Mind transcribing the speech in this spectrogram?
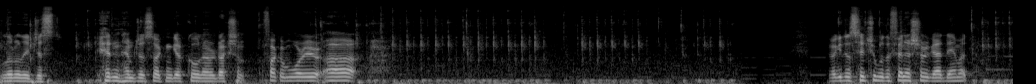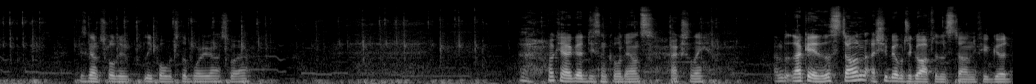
Literally just hitting him just so I can get cooldown reduction. Fucking warrior. Uh. If I can just hit you with a finisher, god damn it. He's gonna totally leap over to the warrior, I swear. Okay, I got decent cooldowns, actually. I'm, okay, this stun, I should be able to go after the stun if you're good.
